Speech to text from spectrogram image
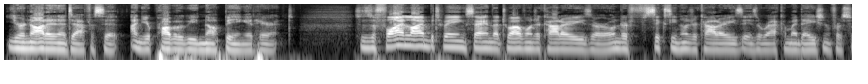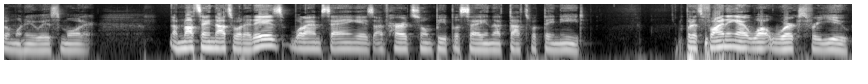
you're not in a deficit and you're probably not being adherent. So there's a fine line between saying that 1200 calories or under 1600 calories is a recommendation for someone who is smaller. I'm not saying that's what it is. What I'm saying is I've heard some people saying that that's what they need. But it's finding out what works for you.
